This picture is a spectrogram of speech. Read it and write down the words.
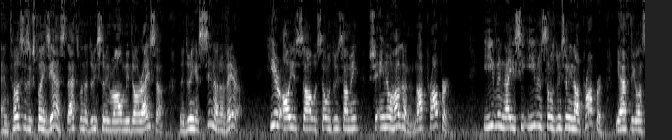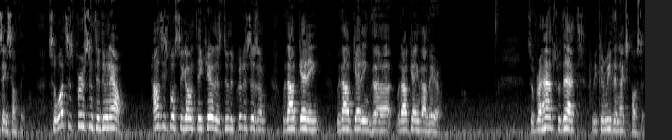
And Tosfos explains, yes, that's when they're doing something wrong, midoraisa. They're doing a sin on a Avera. Here, all you saw was someone doing something she'eno hagan, not proper. Even now, you see, even if someone's doing something not proper, you have to go and say something. So, what's this person to do now? How's he supposed to go and take care of this, do the criticism without getting, without getting the, without getting the Avera? So, perhaps with that, we can read the next pasuk.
